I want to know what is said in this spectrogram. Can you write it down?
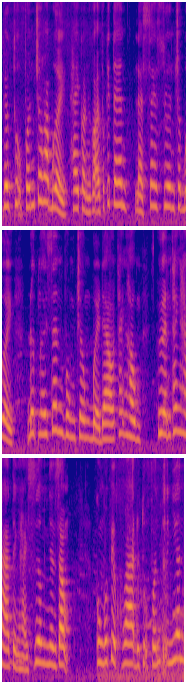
việc thụ phấn cho hoa bưởi hay còn gọi với cái tên là xe duyên cho bưởi được người dân vùng trồng bưởi đào Thanh Hồng, huyện Thanh Hà, tỉnh Hải Dương nhân rộng. Cùng với việc hoa được thụ phấn tự nhiên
